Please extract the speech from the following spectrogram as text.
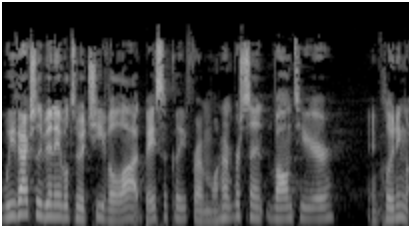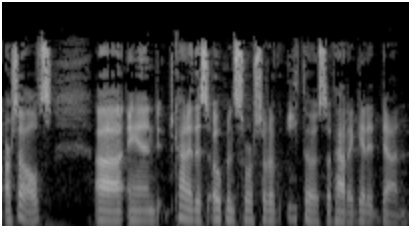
we've actually been able to achieve a lot, basically from 100% volunteer, including ourselves, uh, and kind of this open source sort of ethos of how to get it done.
